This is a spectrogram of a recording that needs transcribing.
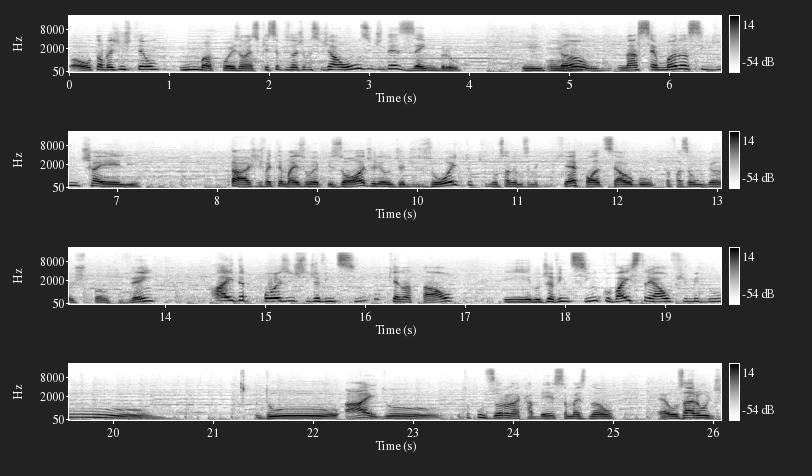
ou talvez a gente tenha um- uma coisa mais, porque esse episódio vai ser dia 11 de dezembro. Então, na semana seguinte a ele, tá, a gente vai ter mais um episódio, ele é no dia 18, que não sabemos ainda o que que é, pode ser algo pra fazer um gancho pro ano que vem. Aí depois a gente tem dia 25, que é Natal, e no dia 25 vai estrear o filme do. Do. Ai, do. Eu tô com Zoro na cabeça, mas não. É o Zarud.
